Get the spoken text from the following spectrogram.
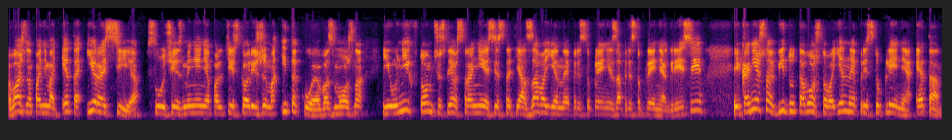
важно понимать, это и Россия в случае изменения политического режима, и такое возможно. И у них в том числе в стране есть статья за военные преступления, за преступления агрессии. И, конечно, ввиду того, что военные преступления – это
